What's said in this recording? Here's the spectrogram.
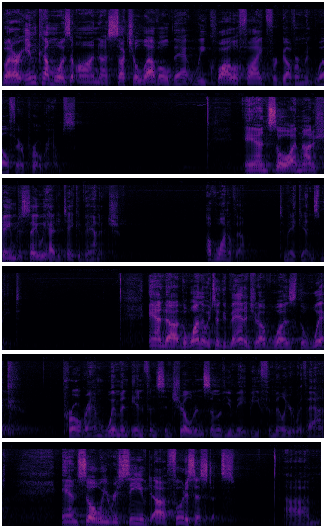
But our income was on uh, such a level that we qualified for government welfare programs. And so I'm not ashamed to say we had to take advantage of one of them to make ends meet. And uh, the one that we took advantage of was the WIC program, Women, Infants, and Children. Some of you may be familiar with that. And so we received uh, food assistance um,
